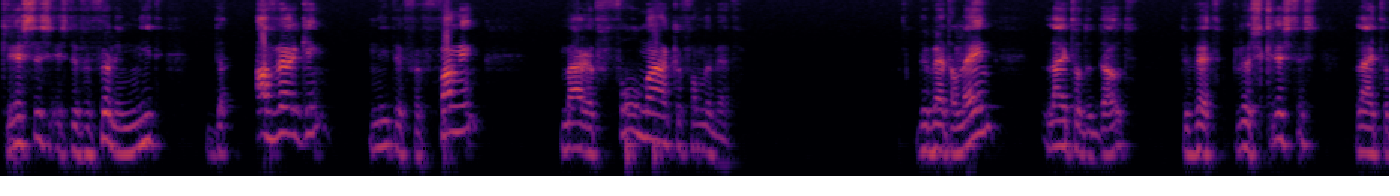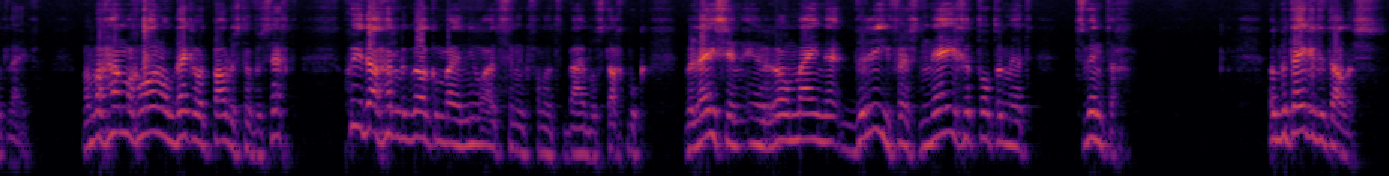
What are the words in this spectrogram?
Christus is de vervulling, niet de afwerking, niet de vervanging, maar het volmaken van de wet. De wet alleen leidt tot de dood. De wet plus Christus leidt tot leven. Maar we gaan maar gewoon ontdekken wat Paulus erover zegt. Goeiedag, hartelijk welkom bij een nieuwe uitzending van het Bijbels Dagboek. We lezen in Romeinen 3, vers 9 tot en met 20. Wat betekent dit alles?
